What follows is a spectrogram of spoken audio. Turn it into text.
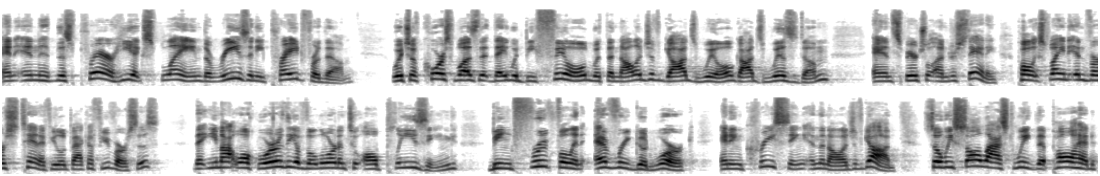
And in this prayer, he explained the reason he prayed for them, which of course was that they would be filled with the knowledge of God's will, God's wisdom, and spiritual understanding. Paul explained in verse 10, if you look back a few verses, that ye might walk worthy of the Lord unto all pleasing, being fruitful in every good work, and increasing in the knowledge of God. So we saw last week that Paul had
